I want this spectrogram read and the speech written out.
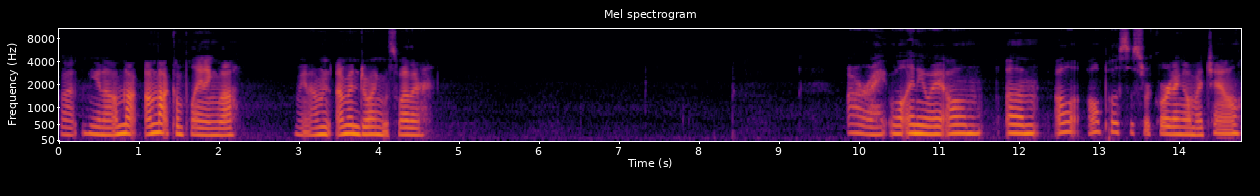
But you know, I'm not I'm not complaining though. I mean, I'm I'm enjoying this weather. All right. Well, anyway, I'll um I'll I'll post this recording on my channel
